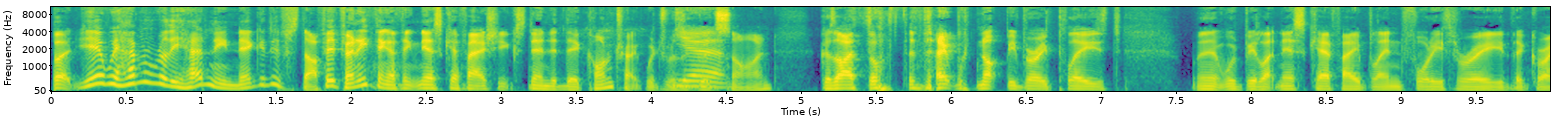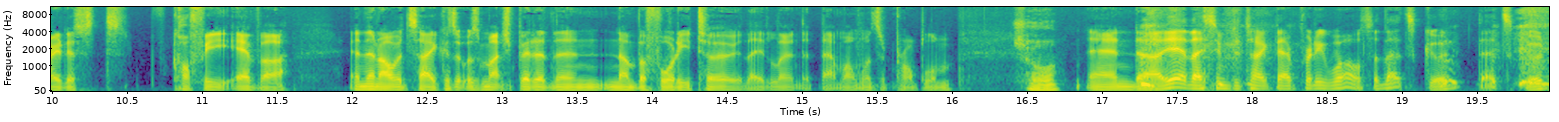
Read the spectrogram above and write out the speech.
but yeah, we haven't really had any negative stuff. If anything, I think Nescafe actually extended their contract, which was a good sign because I thought that they would not be very pleased when it would be like Nescafe Blend 43, the greatest coffee ever. And then I would say because it was much better than number 42, they learned that that one was a problem. Sure. And uh, yeah, they seem to take that pretty well. So that's good. That's good.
